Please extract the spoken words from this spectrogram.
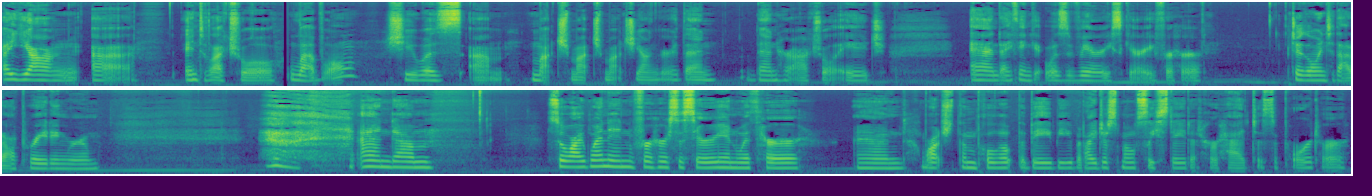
a young uh, intellectual level she was um, much much much younger than than her actual age. And I think it was very scary for her to go into that operating room. and um, so I went in for her cesarean with her and watched them pull out the baby, but I just mostly stayed at her head to support her.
